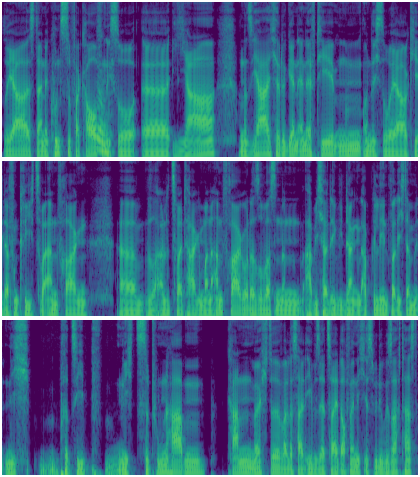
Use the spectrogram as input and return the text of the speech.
so ja, ist deine Kunst zu verkaufen? Ja. Ich so, äh, ja. Und dann so, ja, ich hätte gerne NFT. Mm, und ich so, ja, okay, davon kriege ich zwei Anfragen, äh, so alle zwei Tage mal eine Anfrage oder sowas. Und dann habe ich halt irgendwie dankend abgelehnt, weil ich damit nicht im Prinzip nichts zu tun haben kann, möchte, weil das halt eben sehr zeitaufwendig ist, wie du gesagt hast.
